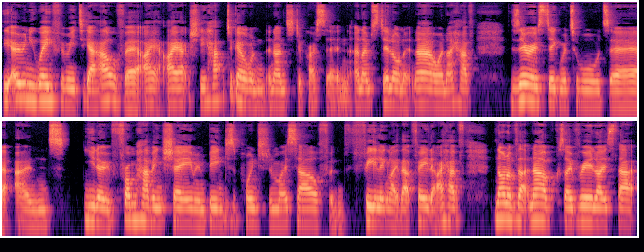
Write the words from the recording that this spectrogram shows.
the only way for me to get out of it, I, I actually had to go on an antidepressant and I'm still on it now and I have zero stigma towards it. And, you know, from having shame and being disappointed in myself and feeling like that failure, I have none of that now because I've realized that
